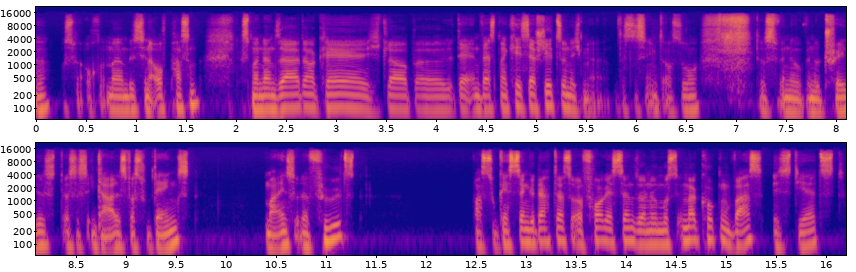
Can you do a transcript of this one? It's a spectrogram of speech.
Ja, muss auch immer ein bisschen aufpassen, dass man dann sagt, okay, ich glaube, äh, der Investment Case, der steht so nicht mehr. Das ist eben auch so, dass wenn du, wenn du tradest, dass es egal ist, was du denkst, meinst oder fühlst, was du gestern gedacht hast oder vorgestern, sondern du musst immer gucken, was ist jetzt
